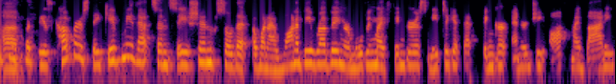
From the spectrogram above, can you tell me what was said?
Uh, but these covers, they give me that sensation so that when I want to be rubbing or moving my fingers, need to get that finger energy off my body,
